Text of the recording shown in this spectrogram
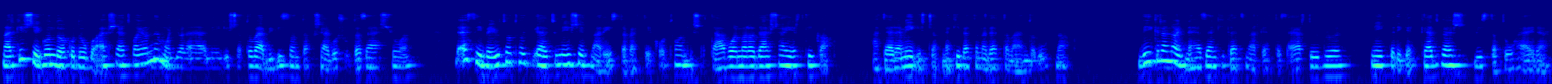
Már kisé gondolkodóba esett, vajon nem mondja el mégis a további viszontagságos utazásról de eszébe jutott, hogy eltűnését már észrevették otthon, és a távol maradásáért kikap. Hát erre mégiscsak neki vetemedett a vándorútnak. Végre nagy nehezen kikecmergett az erdőből, mégpedig egy kedves, biztató helyre.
